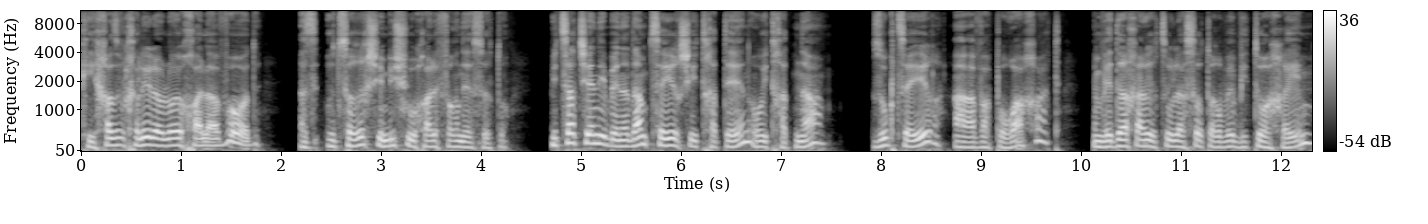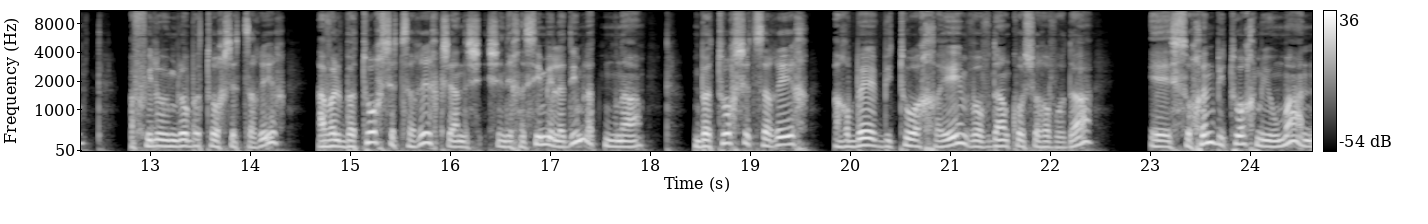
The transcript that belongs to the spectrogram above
כי חס וחלילה הוא לא יוכל לעבוד, אז הוא צריך שמישהו יוכל לפרנס אותו. מצד שני, בן אדם צעיר שהתחתן או התחתנה, זוג צעיר, אהבה פורחת, הם בדרך כלל ירצו לעשות הרבה ביטוח חיים, אפילו אם לא בטוח שצריך, אבל בטוח שצריך, כשנכנסים ילדים לתמונה, בטוח שצריך הרבה ביטוח חיים ואובדן כושר עבודה. אה, סוכן ביטוח מיומן,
